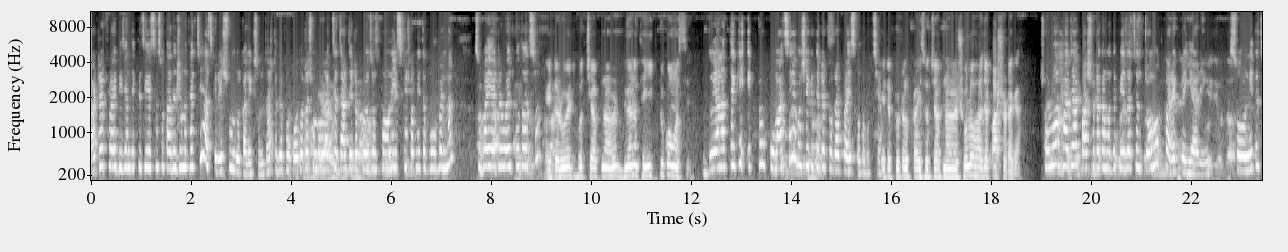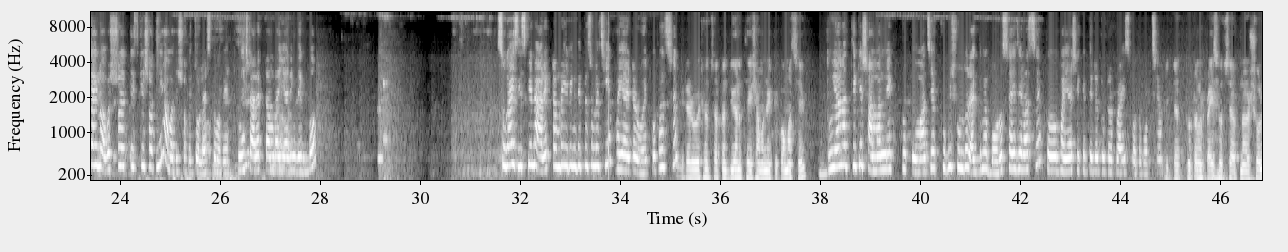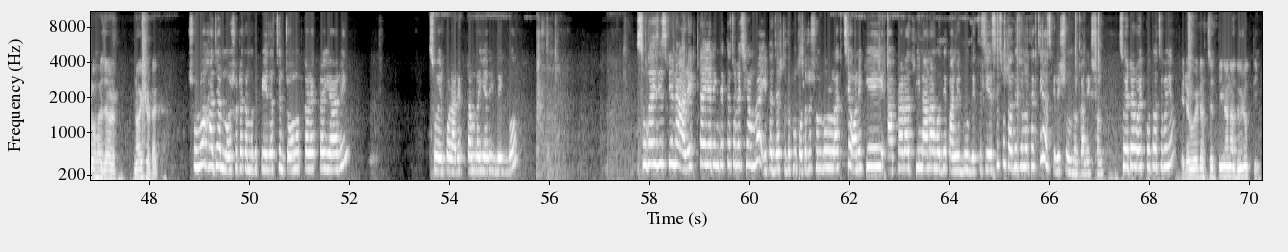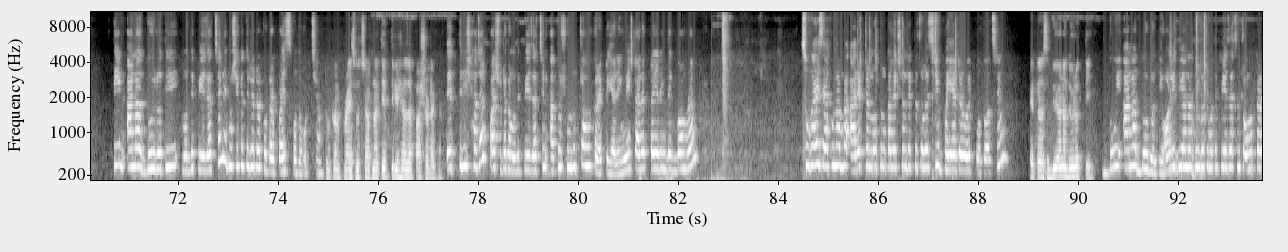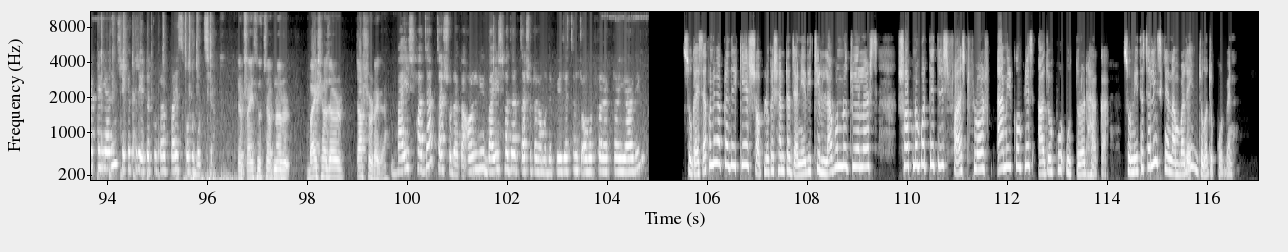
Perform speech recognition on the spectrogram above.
বাটারফ্লাই ডিজাইন দেখতে চেয়েছেন সো তাদের জন্য থাকছে আজকের এই সুন্দর কালেকশন জাস্ট দেখুন কতটা সুন্দর লাগছে যার যেটা প্রয়োজন ফোনে স্ক্রিনশট নিতে ভুলবেন না। সো ভাই এটার ওয়েট কত আছে? এটার ওয়েট হচ্ছে আপনার দুই আনা থেকে একটু কম আছে। দুই আনার থেকে একটু কম আছে এবং সেক্ষেত্রে এটা টোটাল প্রাইস কত পড়ছে এটার টোটাল প্রাইস হচ্ছে আপনার ষোলো হাজার পাঁচশো টাকা। ষোলো হাজার পাঁচশো টাকার মধ্যে পেয়ে যাচ্ছেন চমৎকার একটা ইয়ারিং। সো নিতে চাইলে অবশ্যই একটা স্ক্রিনশট নিয়ে আমাদের শপে চলে আসতে হবে। নেক্সট আরেকটা আমরা ইয়ারিং দেখব। সো গাইস স্ক্রিনে আরেকটা আমরা ইয়ারিং দেখতে চলেছি। ভাইয়া এটার ওয়েট কত আছে? এটার ওয়েট হচ্ছে আপনার দুই আনা থেকে সামান্য একটু কম আছে। দুই আনার থেকে সামান্য একটু কম আছে। খুবই সুন্দর একদমই বড় সাইজের আছে। তো ভাইয়া সেক্ষেত্রে এটা টোটাল প্রাইস কত পড়ছে? এটার টোটাল প্রাইস হচ্ছে আপনার ষোলো হাজার নয়শো টাকা। ষোলো হাজার নয়শো টাকার মধ্যে পেয়ে যাচ্ছেন চমৎকার একটা ইয়ারিং সো এরপর আরেকটা আমরা ইয়ারিং দেখব। সো গাইজ স্ক্রিনে আরেকটা ইয়ারিং দেখতে চলেছি আমরা। এটা জাস্ট দেখুন কতটা সুন্দর লাগছে। অনেকেই আপনারা তিন আনার মধ্যে কানের দুল দেখতে চেয়েছে সো তাদের জন্য থাকছে আজকের এই সুন্দর কালেকশন সো এটার ওয়েট কত আছে ভাইয়া? এটার ওয়েট হচ্ছে তিন আনা দুই রত্তি। তিন আনা দুই রতির মধ্যে পেয়ে যাচ্ছেন এবং সেক্ষেত্রে এটা টোটাল প্রাইস কত পড়ছে? টোটাল প্রাইস হচ্ছে আপনার তেত্রিশ হাজার পাঁচশো টাকা। তেত্রিশ হাজার পাঁচশো টাকার মধ্যে পেয়ে যাচ্ছেন। এত সুন্দর চমৎকার একটা ইয়ারিং নেক্সট আরেকটা ইয়ারিং দেখব আমরা। সো গাইস এখন আমরা আরেকটা নতুন কালেকশন দেখতে চলেছি। ভাইয়াটার ওয়েট কত আছে? এটা আছে দুই আনা দুই রত্তি। দুই আনা দুই রতি অনলি দুই আনা দুই রতির মধ্যে পেয়ে যাচ্ছেন চমৎকার একটা ইয়ারিং। সেক্ষেত্রে এটা টোটাল প্রাইস কত পড়ছে এটার প্রাইস হচ্ছে আপনার বাইশ হাজার চারশো টাকা। বাইশ হাজার চারশো টাকা। অনলি বাইশ হাজার চারশো টাকার মধ্যে পেয়ে যাচ্ছেন চমৎকার একটা ইয়ারিং। সো গাইস এখন আমি আপনাদেরকে শপ লোকেশনটা জানিয়ে দিচ্ছি। লাবণ্য জুয়েলার্স শপ নম্বর তেত্রিশ first floor Amir complex Azampur Uttara Dhaka. So নিতে চাইলে নাম্বারে যোগাযোগ করবেন।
